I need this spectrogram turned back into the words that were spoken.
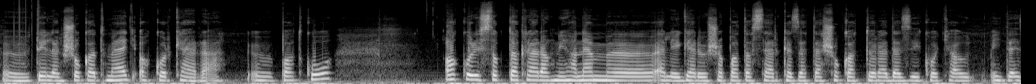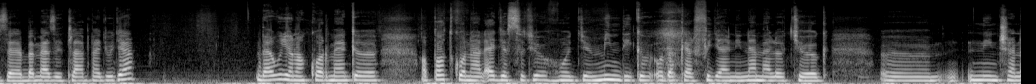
ö, tényleg sokat megy, akkor kell rá ö, patkó akkor is szoktak rárakni, ha nem ö, elég erős a pata szerkezete, sokat töredezik, hogyha idézőjelbe mezitláb megy, ugye? De ugyanakkor meg a patkónál egy az, hogy, mindig oda kell figyelni, nem előtyög, nincsen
